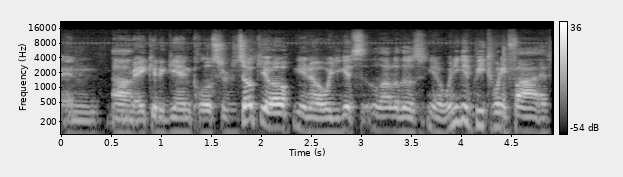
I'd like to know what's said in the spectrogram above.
and Uh, make it again closer to Tokyo. you know, when you get a lot of those, you know, when you get B 25s,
